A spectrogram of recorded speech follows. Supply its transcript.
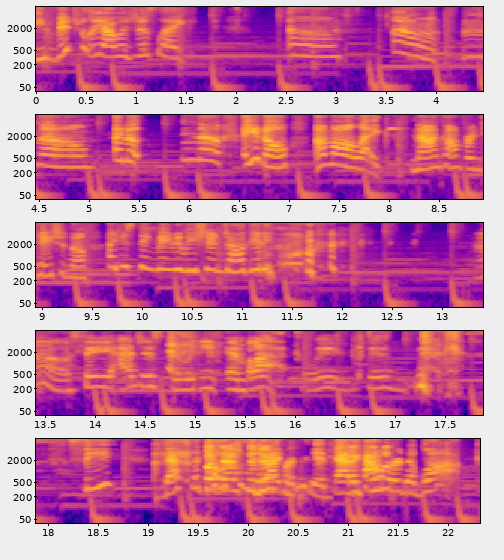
eventually I was just like, um, Mm, I don't know. I don't know. And you know, I'm all like non confrontational. I just think maybe we shouldn't talk anymore. Oh, see, I just delete and block. We do. See? That's the But that's the that difference. That Like, there was- power to block.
